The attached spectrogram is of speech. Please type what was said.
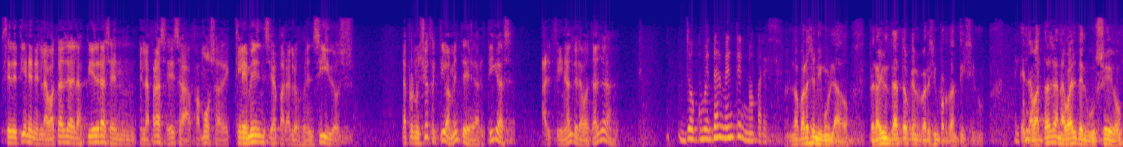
se detienen en la batalla de las piedras en, en la frase esa famosa de clemencia para los vencidos. ¿La pronunció efectivamente Artigas al final de la batalla? Documentalmente no aparece. No aparece en ningún lado, pero hay un dato que me parece importantísimo. En la batalla naval del buceo,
